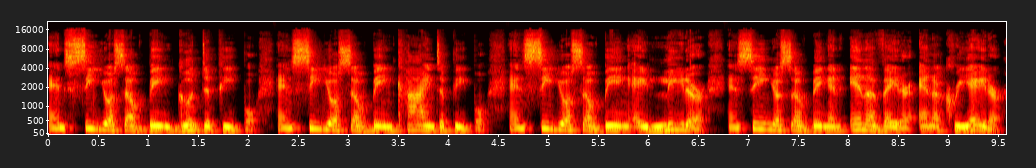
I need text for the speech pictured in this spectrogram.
and see yourself being good to people and see yourself being kind to people and see yourself being a leader and seeing yourself being an innovator and a creator.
